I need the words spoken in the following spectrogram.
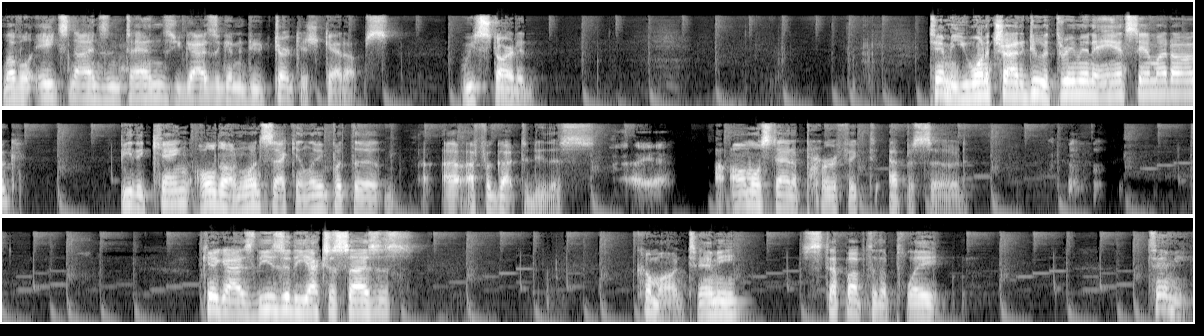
Level eights, nines, and tens, you guys are going to do Turkish get ups. We started. Timmy, you want to try to do a three minute handstand, my dog? Be the king? Hold on one second. Let me put the. I, I forgot to do this. Oh yeah. I almost had a perfect episode. Okay, guys, these are the exercises. Come on, Timmy. Step up to the plate. Timmy.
